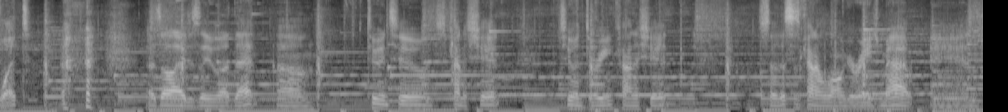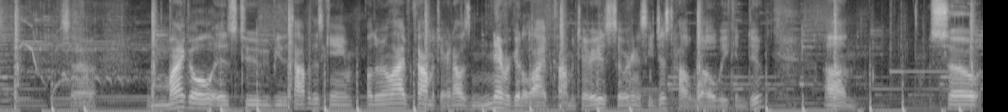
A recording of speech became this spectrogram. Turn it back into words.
what? That's all I have to say about that. Um, 2 and 2, it's kind of shit. 2 and 3, kind of shit. So this is kind of a longer range map and so my goal is to be the top of this game while doing live commentary. And I was never good at live commentaries, so we're going to see just how well we can do. Um, so...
